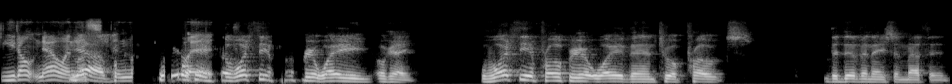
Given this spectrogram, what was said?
you don't know unless yeah, you okay it. so what's the appropriate way okay what's the appropriate way then to approach the divination method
